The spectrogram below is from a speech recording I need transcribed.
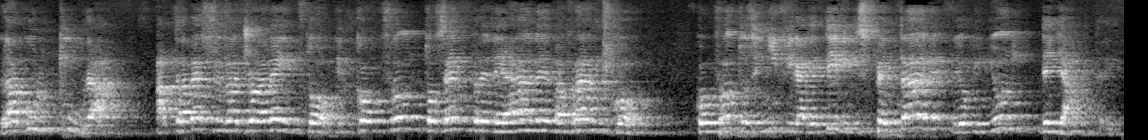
la cultura, attraverso il ragionamento, il confronto sempre leale ma franco, confronto significa che devi rispettare le opinioni degli altri,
